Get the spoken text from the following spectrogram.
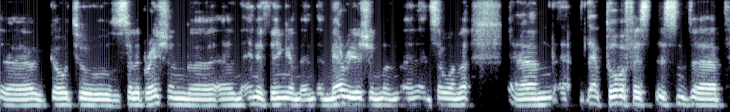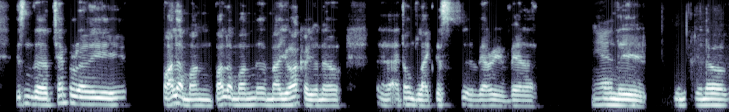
uh, go to celebration uh, and anything and, and, and marriage and, and, and so on. Um, the oktoberfest isn't uh, isn't a temporary ballermann ballermann uh, mallorca you know. Uh, i don't like this very well. Yeah, only you know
